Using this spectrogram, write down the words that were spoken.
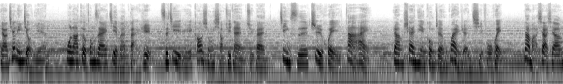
两千零九年，莫拉克风灾届满百日，慈济于高雄小巨蛋举办静思智慧大爱，让善念共振万人祈福会。那玛夏乡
